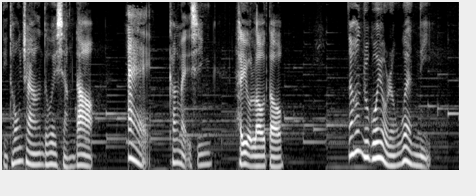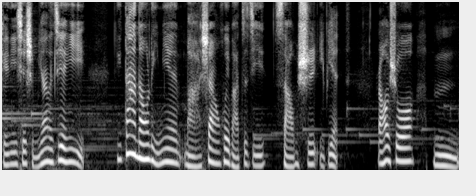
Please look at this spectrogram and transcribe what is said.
你通常都会想到爱、康乃馨，还有唠叨。然后，如果有人问你，给你一些什么样的建议，你大脑里面马上会把自己扫视一遍，然后说：“嗯，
